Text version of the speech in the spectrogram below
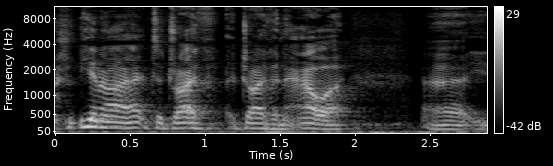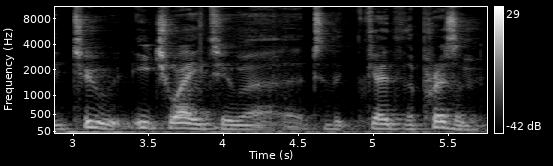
You know, I had to drive drive an hour uh, two each way to uh, to the, go to the prison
